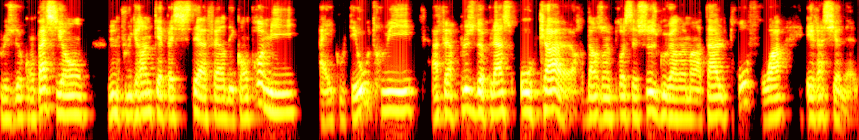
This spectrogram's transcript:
Plus de compassion, une plus grande capacité à faire des compromis, à écouter autrui, à faire plus de place au cœur dans un processus gouvernemental trop froid et rationnel.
